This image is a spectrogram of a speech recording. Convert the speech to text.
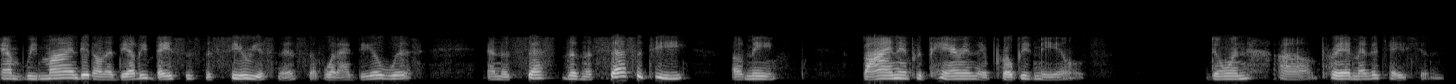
am reminded on a daily basis the seriousness of what I deal with and the, the necessity of me buying and preparing the appropriate meals, doing uh, prayer and meditation,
